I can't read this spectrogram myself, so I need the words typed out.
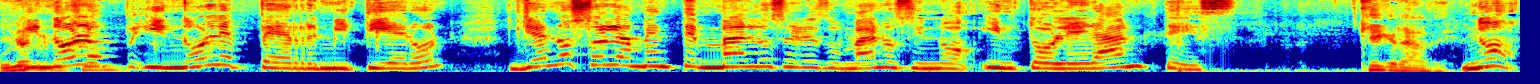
Una Y no, lo, y no le permitieron, ya no solamente malos seres humanos, sino intolerantes. Qué grave. No,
